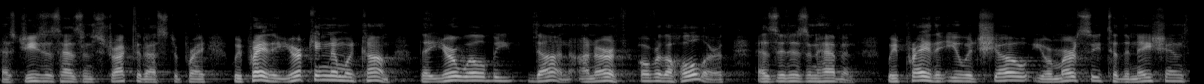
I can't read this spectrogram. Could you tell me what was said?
As Jesus has instructed us to pray, we pray that your kingdom would come, that your will be done on earth, over the whole earth, as it is in heaven. We pray that you would show your mercy to the nations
